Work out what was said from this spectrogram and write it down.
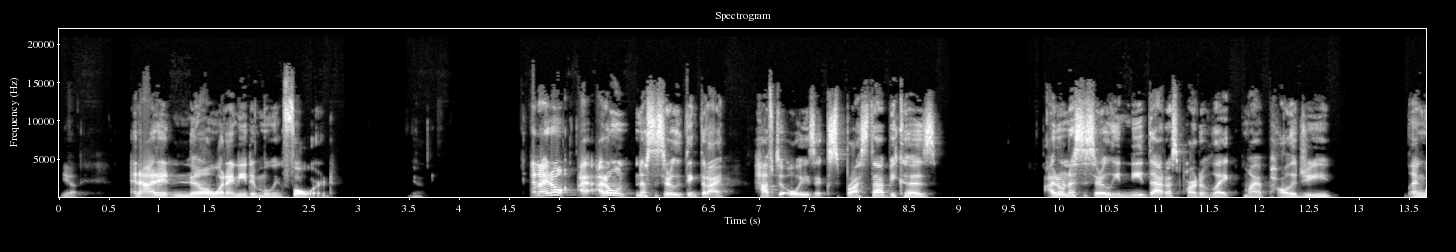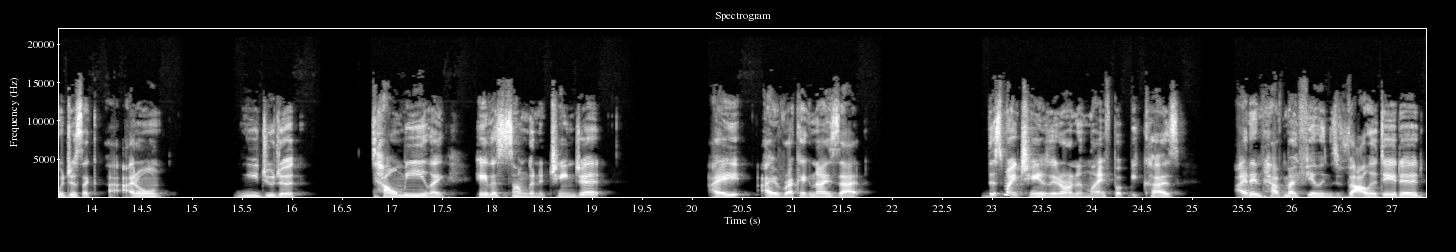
Yeah. And I didn't know what I needed moving forward. Yeah. And I don't, I, I don't necessarily think that I have to always express that because I don't necessarily need that as part of like my apology languages. Like, I don't need you to tell me, like, hey, this is how I'm going to change it. I I recognize that this might change later on in life, but because I didn't have my feelings validated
